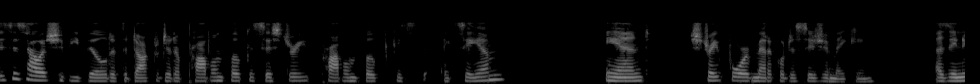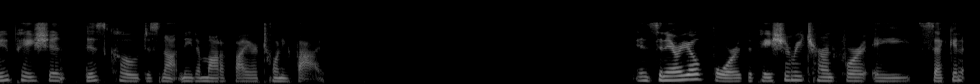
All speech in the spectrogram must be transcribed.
This is how it should be billed if the doctor did a problem-focused history, problem-focused exam, and straightforward medical decision making. As a new patient, this code does not need a modifier 25. In scenario 4, the patient returned for a second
